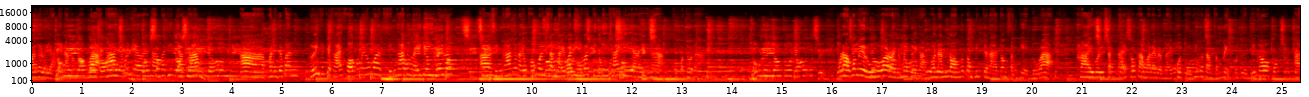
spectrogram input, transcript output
วัดก็เลยอยากแนะนำน้องๆว่า ถ้ายังไม่มีอะไรทำถ้าคิดอยากทำ อ่าผลิตภัณฑ์เฮ้ยถ้าจะขายของก็ไม่รู้ว่าสินค้าตัวไหนดีไม่รู้อ่าสินค้าตัวไหนของบริษัทไหนว่าดีว่ากินดีใช้ดีอะไรอย่างนี้นะคะขอโทษนะเราก็ไม่รู้เพราะว่าเรายังไม่เคยทำเพราะนั้นน้องก็ต้องพิจารณาต้องสังเกตดูว่า ใครบริษัทไหนเขาทำอะไรแบบไหนคนอื่นที่เขาทำสำเร็จคนอื่นที่เขาอ่า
